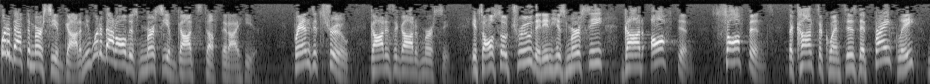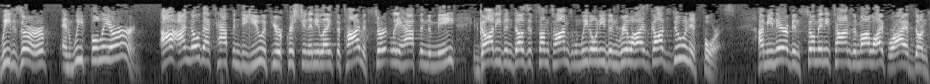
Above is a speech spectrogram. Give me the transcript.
What about the mercy of God? I mean, what about all this mercy of God stuff that I hear? Friends, it's true. God is a God of mercy. It's also true that in His mercy, God often softens the consequences that frankly we deserve and we fully earn. I, I know that's happened to you if you're a Christian any length of time. It certainly happened to me. God even does it sometimes when we don't even realize God's doing it for us. I mean, there have been so many times in my life where I have done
